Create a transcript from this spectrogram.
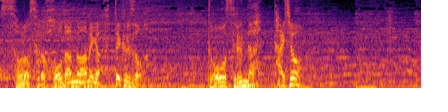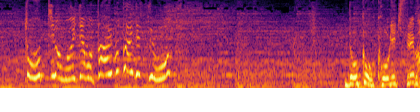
そろそろ砲弾の雨が降ってくるぞ。どうするんだ隊長。どっちを向いても大部隊ですよ。どこを攻撃すれば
